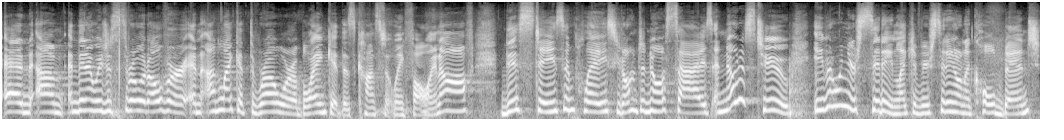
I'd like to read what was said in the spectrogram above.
And, um, and then I would just throw it over. And unlike a throw or a blanket that's constantly falling off, this stays in place. You don't have to know a size. And notice too, even when you're sitting, like if you're sitting on a cold bench,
